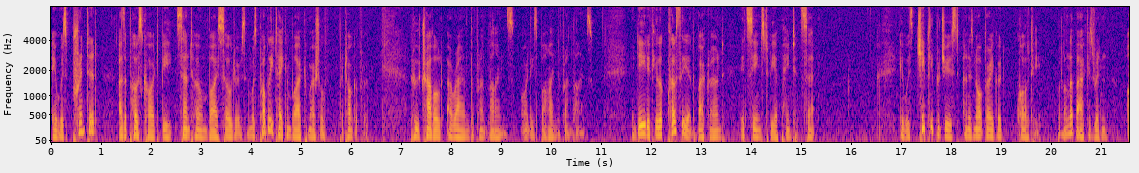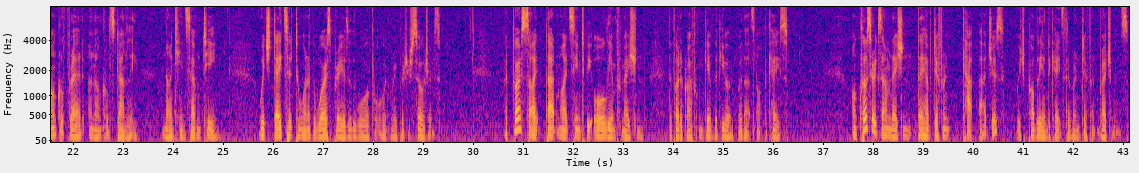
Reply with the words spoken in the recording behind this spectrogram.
It was printed as a postcard to be sent home by soldiers and was probably taken by a commercial photographer who travelled around the front lines, or at least behind the front lines. Indeed, if you look closely at the background, it seems to be a painted set. It was cheaply produced and is not very good quality, but on the back is written Uncle Fred and Uncle Stanley, 1917, which dates it to one of the worst periods of the war for ordinary British soldiers. At first sight, that might seem to be all the information the photograph can give the viewer, but that's not the case. On closer examination, they have different cap badges, which probably indicates they were in different regiments.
